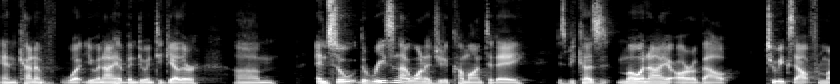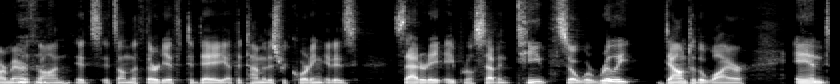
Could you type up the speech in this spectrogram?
and kind of what you and I have been doing together. Um, and so, the reason I wanted you to come on today is because Mo and I are about two weeks out from our marathon. It's it's on the thirtieth today. At the time of this recording, it is Saturday, April seventeenth. So we're really down to the wire, and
